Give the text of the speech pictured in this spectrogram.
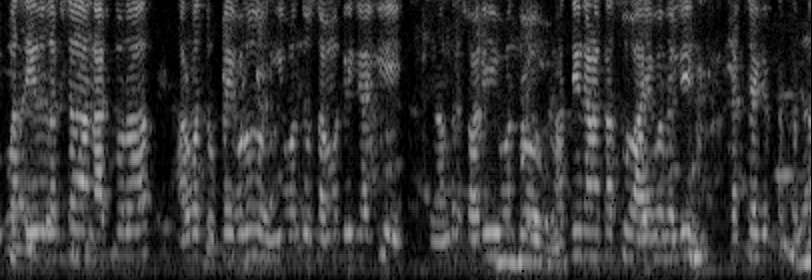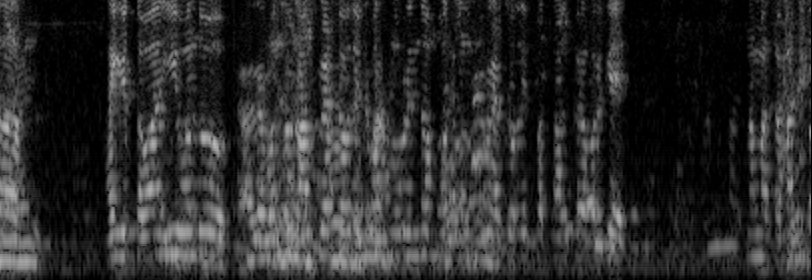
ಇಪ್ಪತ್ತೈದು ಲಕ್ಷ ನಾಲ್ಕುನೂರ ಅರವತ್ತು ರೂಪಾಯಿಗಳು ಈ ಒಂದು ಸಾಮಗ್ರಿಗಾಗಿ, ಅಂದ್ರೆ ಸಾರಿ ಈ ಒಂದು ಹದಿನೈದು ಹಣಕಾಸು ಆಯೋಗದಲ್ಲಿ ಖರ್ಚಾಗಿರ್ತಕ್ಕಂಥ ಆಗಿರ್ತಾವ. ಈ ಒಂದು ಒಂದು ನಾಲ್ಕು ಎರಡ್ ಸಾವಿರದ ಇಪ್ಪತ್ತ್ ಮೂರರಿಂದ ಮೂವತ್ತೊಂದು ಎರಡ್ ಸಾವಿರದ ಇಪ್ಪತ್ನಾಲ್ಕರವರೆಗೆ ನಮ್ಮ ಸಾಮಾಜಿಕ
